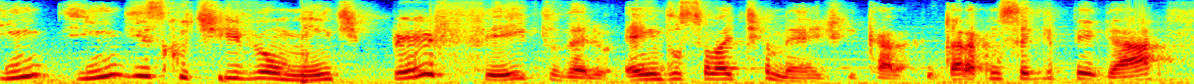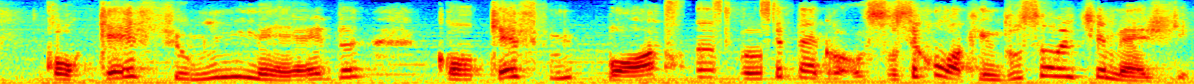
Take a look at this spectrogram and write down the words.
in- indiscutivelmente perfeito, velho. É Industrial Light and Magic, cara. O cara consegue pegar qualquer filme merda, qualquer filme bosta, se você pega, se você coloca Industrial Light and Magic,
